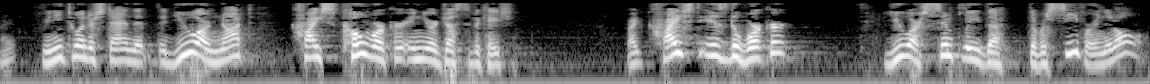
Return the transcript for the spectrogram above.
Right? We need to understand that, that you are not Christ's co-worker in your justification. Right? Christ is the worker. You are simply the, the receiver in it all.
